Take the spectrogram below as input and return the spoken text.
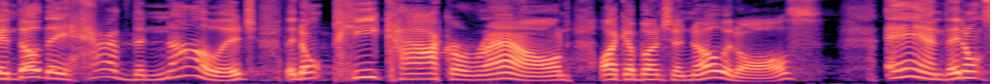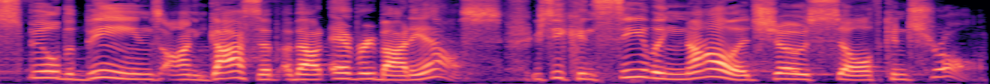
And though they have the knowledge, they don't peacock around like a bunch of know it alls and they don't spill the beans on gossip about everybody else. You see, concealing knowledge shows self control.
